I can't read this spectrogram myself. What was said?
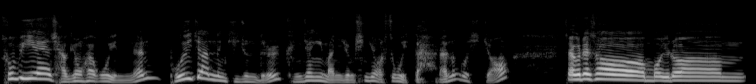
소비에 작용하고 있는 보이지 않는 기준들을 굉장히 많이 좀 신경을 쓰고 있다라는 것이죠. 자, 그래서 뭐 이런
